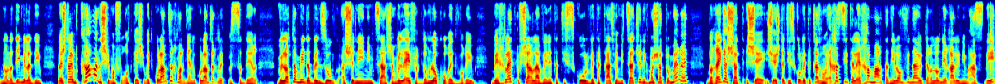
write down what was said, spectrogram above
נולדים ילדים, ויש להם כמה אנשים עם הפרעות קשב, ואת כולם צריך לארגן וכולם צריך לסדר, ולא תמיד הבן זוג השני נמצא שם, ולהפך, גם לא קורה דברים. בהחלט אפשר להבין את התסכול ואת הכעס, ומצד שני, כמו שאת אומרת, ברגע שאת, ש, שיש את התסכול ואת הכעס, ואומרים, איך עשית לי, איך אמרת, אני לא מבינה יותר, לא נראה לי, נמאס לי.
